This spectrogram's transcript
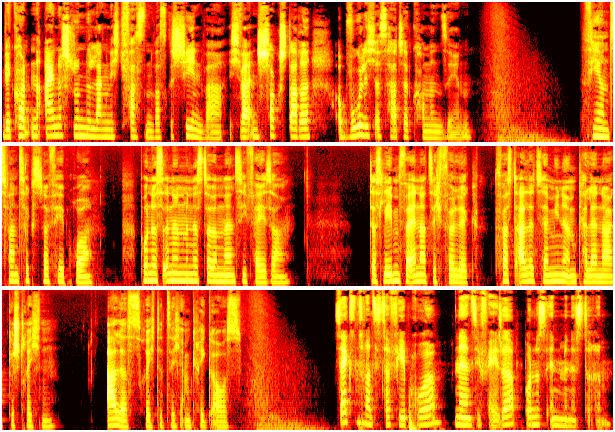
Wir konnten eine Stunde lang nicht fassen, was geschehen war. Ich war in Schockstarre, obwohl ich es hatte kommen sehen. 24. Februar. Bundesinnenministerin Nancy Faeser. Das Leben verändert sich völlig. Fast alle Termine im Kalender gestrichen. Alles richtet sich am Krieg aus. 26. Februar. Nancy Faeser, Bundesinnenministerin.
